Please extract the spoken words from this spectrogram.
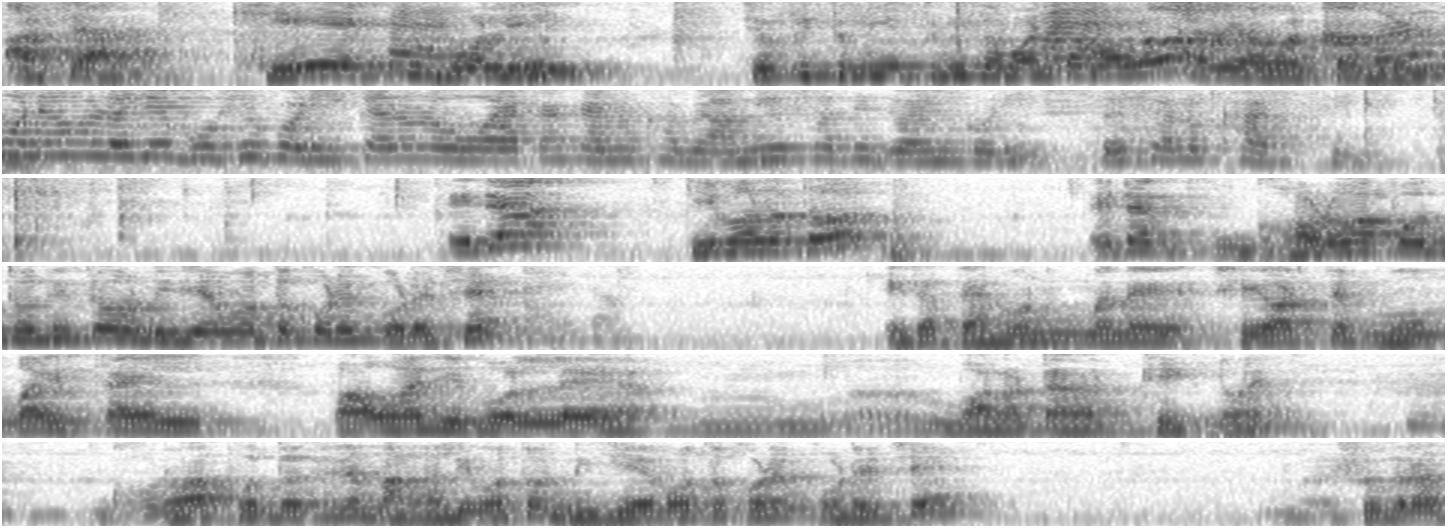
আচ্ছা খেয়ে একটু হ্যাঁ। বলি চুমকি তুমি তুমি তোমারটা হ্যাঁ, বলো আমি আমারটা আমারও বলি। মনে হলো যে বসে পড়ি কারণ ও একা কেন খাবে? আমিও সাথে জয়েন করি তো চলো খাচ্ছি। এটা কি বলতো এটা ঘরোয়া পদ্ধতিতে ও নিজের মতো করে করেছে। এটা তেমন মানে সেই অর্থে মুম্বাই স্টাইল পাওভাজি বললে বলাটা ঠিক নয়। ঘরোয়া পদ্ধতিতে বাঙালি মতো নিজের মতো করে করেছে সুতরাং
